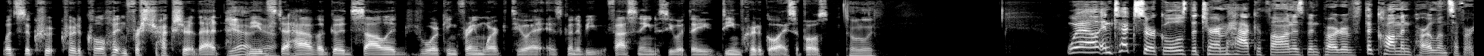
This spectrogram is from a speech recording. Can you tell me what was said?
what's the cr- critical infrastructure that yeah, needs yeah. to have a good, solid working framework to it is going to be fascinating to see what they deem critical, I suppose. Totally. Well, in tech circles, the term hackathon has been part of the common parlance of our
